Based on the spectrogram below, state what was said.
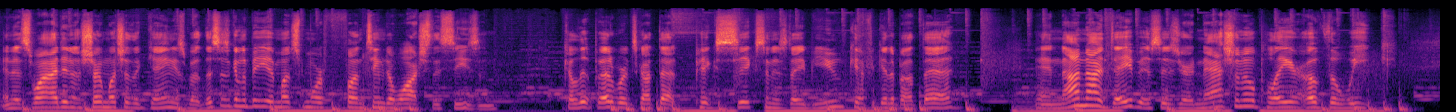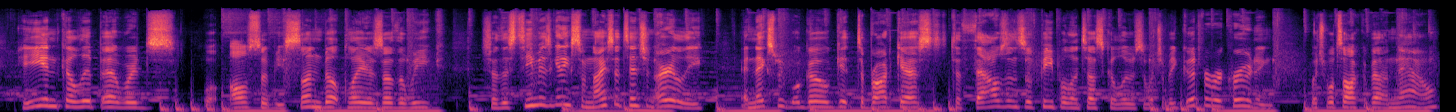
And it's why I didn't show much of the games, but this is going to be a much more fun team to watch this season. Caleb Edwards got that pick six in his debut. Can't forget about that. And Nana Davis is your National Player of the Week. He and Caleb Edwards will also be Sunbelt Players of the Week. So this team is getting some nice attention early, and next week we'll go get to broadcast to thousands of people in Tuscaloosa, which will be good for recruiting. Which we'll talk about now.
